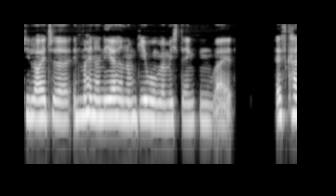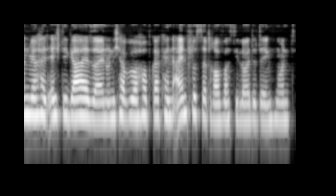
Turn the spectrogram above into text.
die Leute in meiner näheren Umgebung über mich denken, weil es kann mir halt echt egal sein und ich habe überhaupt gar keinen Einfluss darauf, was die Leute denken und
